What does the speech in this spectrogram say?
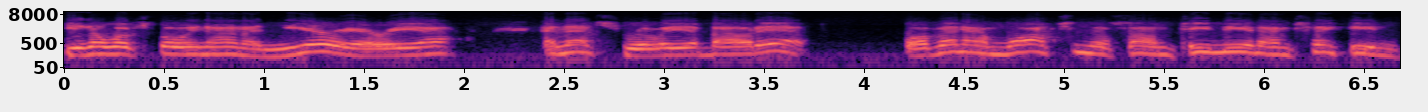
You know what's going on in your area, and that's really about it. Well, then I'm watching this on TV, and I'm thinking,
